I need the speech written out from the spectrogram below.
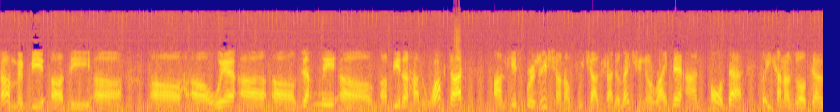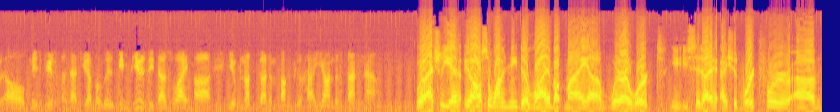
uh, maybe uh, the uh, where uh, uh, exactly uh, uh, Peter had worked at and his position, of which I'll try to let you know right there, and all that. So you can as well tell uh, Ms. Vilna that you have always been busy. That's why uh, you've not gotten back to her. You understand now? Well, actually, you you also wanted me to lie about my uh, where I worked. You, you said I, I should work for um,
